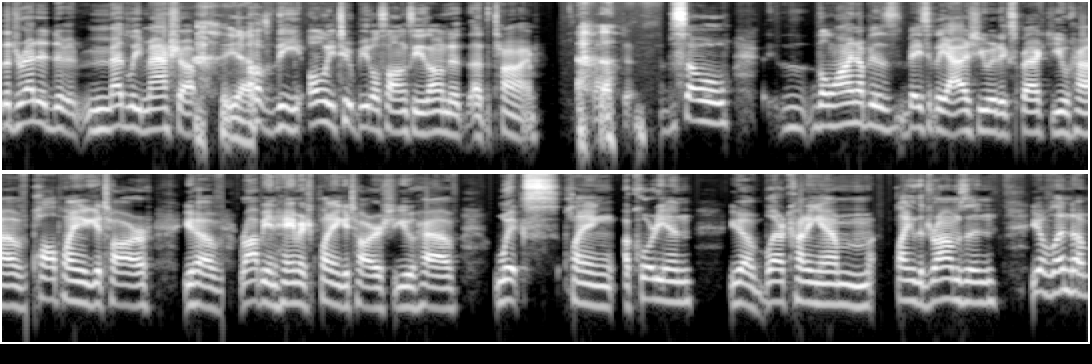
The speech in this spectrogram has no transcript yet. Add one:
The, dreaded medley mashup Yeah. of the only two Beatles songs he's owned at, at the time. But, uh, so the lineup is basically as you would expect. You have Paul playing a guitar, you have Robbie and Hamish playing guitars, you have Wix playing accordion, you have Blair Cunningham playing the drums, and you have Linda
